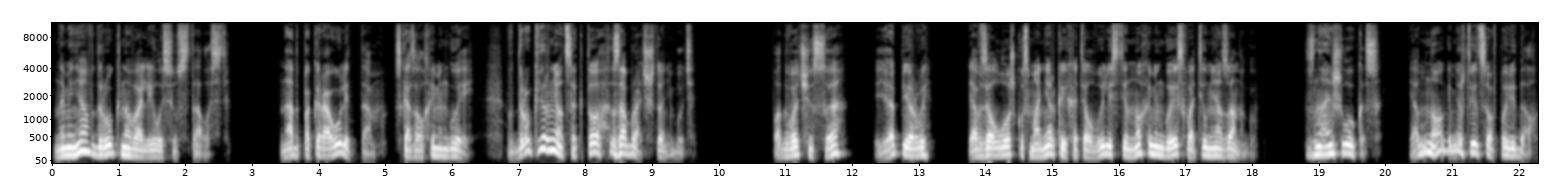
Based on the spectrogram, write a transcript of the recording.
На меня вдруг навалилась усталость. «Надо покараулить там», — сказал Хемингуэй. «Вдруг вернется кто забрать что-нибудь». «По два часа? Я первый». Я взял ложку с манеркой и хотел вылезти, но Хемингуэй схватил меня за ногу. «Знаешь, Лукас, я много мертвецов повидал.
